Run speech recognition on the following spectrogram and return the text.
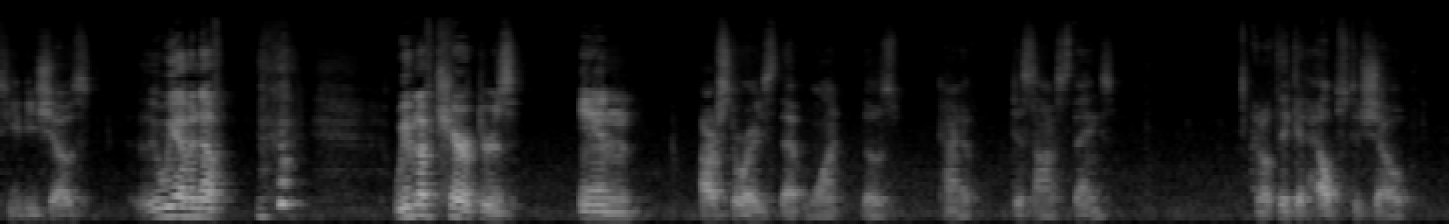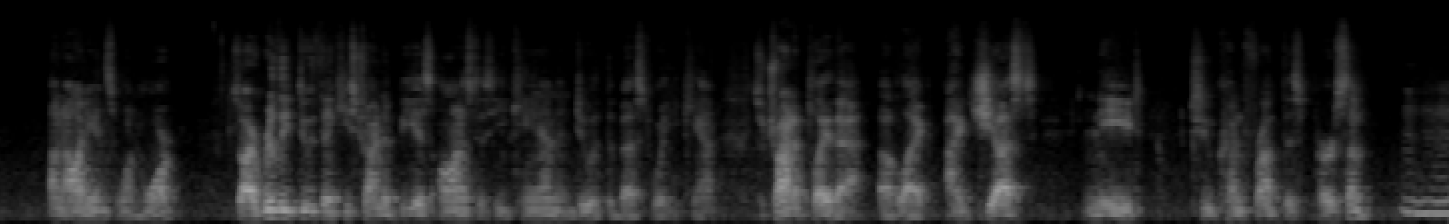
TV shows. We have enough. we have enough characters in our stories that want those kind of dishonest things. I don't think it helps to show an audience one more. So I really do think he's trying to be as honest as he can and do it the best way he can. So trying to play that of like, I just need to confront this person hmm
